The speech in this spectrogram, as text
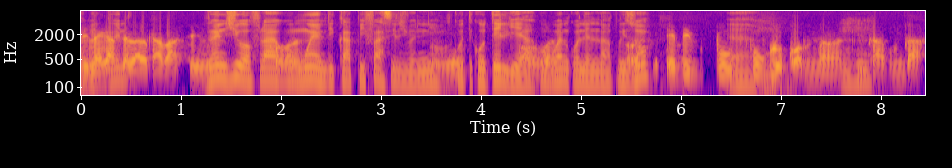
vinaigre, c'est là le cabasser. Grain girafe là, au moins, il est plus facile de joindre. Côté côté lié, vous comprenez qu'on est dans la prison. Et puis, pour glaucome, c'est ça pour me faire.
